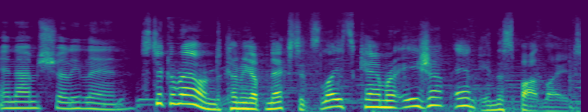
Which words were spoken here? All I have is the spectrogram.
And I'm Shirley Lin. Stick around. Coming up next, it's Lights, Camera, Asia, and In the Spotlight.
